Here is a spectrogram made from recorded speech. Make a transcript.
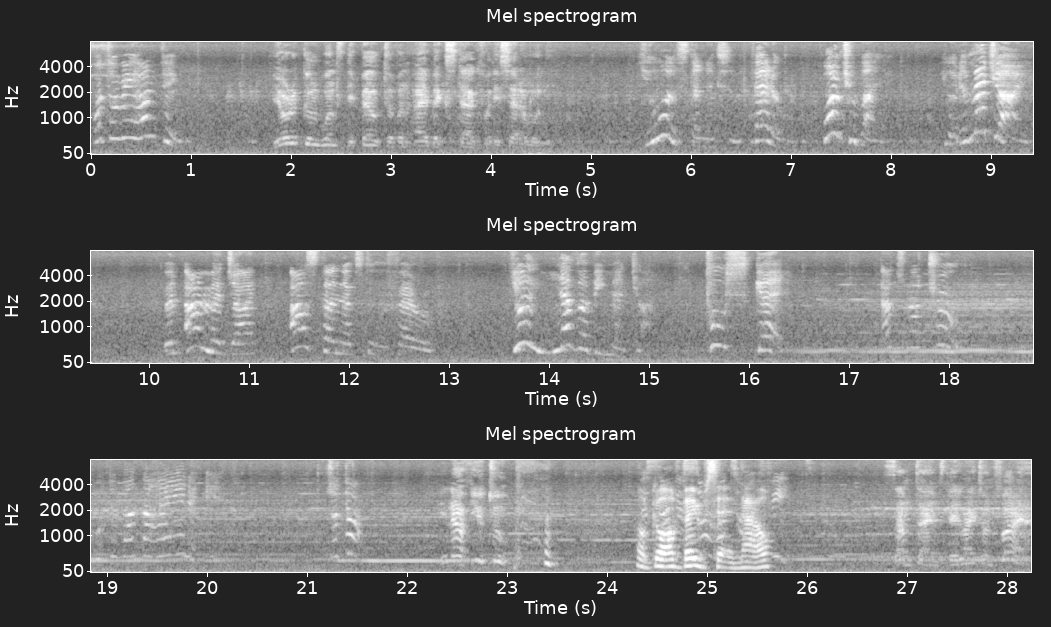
What are we hunting? The Oracle wants the pelt of an ibex stag for the ceremony. You will stand next to the pharaoh, won't you, Violet? You're the Medjay. When I'm Medjay, I'll stand next to the pharaoh. You'll never be Medjay. Too scared. That's not true. What about the hyena kid? Shut up. Enough, you two. Oh god, I'm sun is so babysitting now. Sometimes they light on fire.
